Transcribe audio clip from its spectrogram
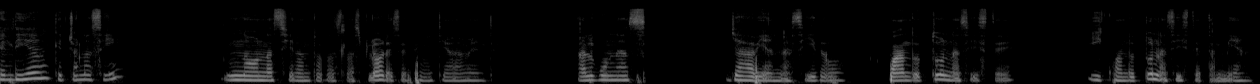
El día que yo nací, no nacieron todas las flores, definitivamente. Algunas ya habían nacido cuando tú naciste y cuando tú naciste también.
